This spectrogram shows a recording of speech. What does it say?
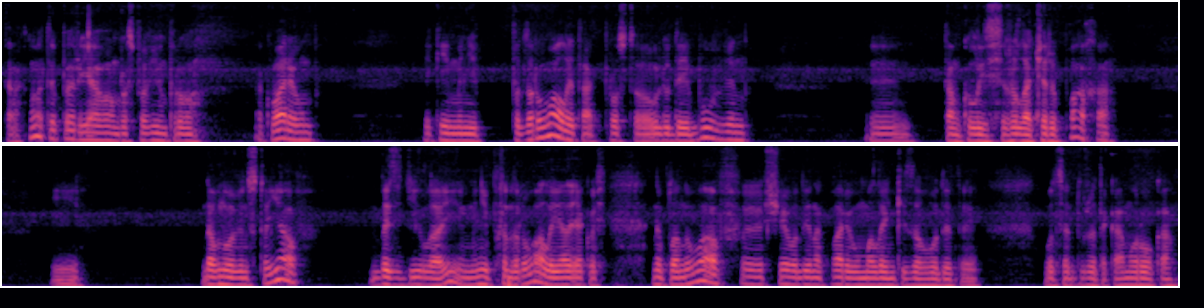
Так, ну а тепер я вам розповім про акваріум, який мені подарували. Так, просто у людей був він. Е, Там колись жила черепаха. І давно він стояв без діла, і мені подарували. Я якось не планував е, ще один акваріум маленький заводити. Бо це дуже така морока.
